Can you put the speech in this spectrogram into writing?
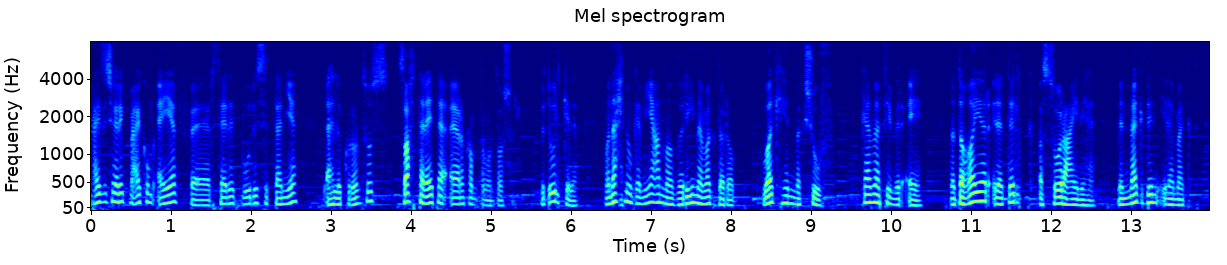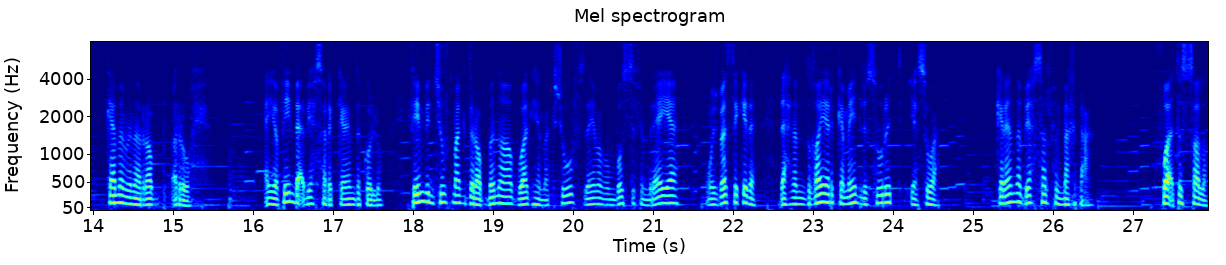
عايز أشارك معاكم آية في رسالة بولس الثانية لأهل كورنثوس صح 3 آية رقم 18 بتقول كده ونحن جميعا ناظرين مجد الرب وجه مكشوف كما في مرآة. نتغير إلى تلك الصورة عينها من مجد إلى مجد. كما من الرب الروح. أيوة فين بقى بيحصل الكلام ده كله؟ فين بنشوف مجد ربنا بوجه مكشوف زي ما بنبص في مراية؟ ومش بس كده ده إحنا بنتغير كمان لصورة يسوع. الكلام ده بيحصل في المخدع في وقت الصلاة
